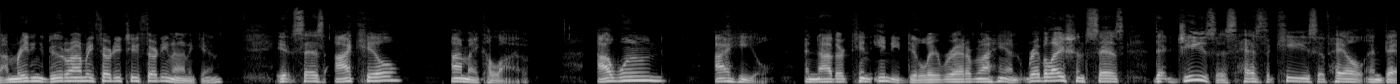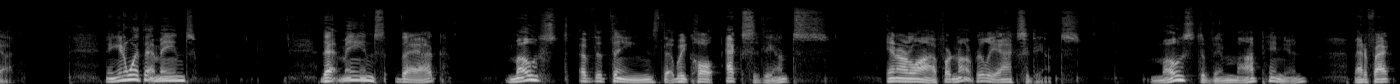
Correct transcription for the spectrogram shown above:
I'm reading Deuteronomy 32 39 again. It says, I kill, I make alive. I wound, I heal, and neither can any deliver out of my hand. Revelation says that Jesus has the keys of hell and death. Now, you know what that means? That means that most of the things that we call accidents in our life are not really accidents. Most of them, my opinion, matter of fact,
